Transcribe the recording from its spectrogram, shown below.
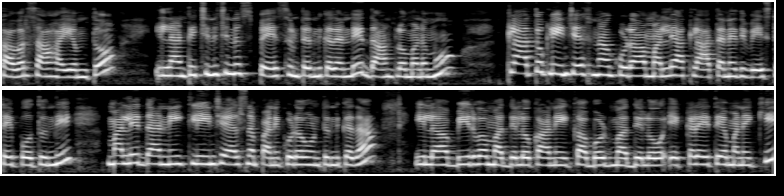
కవర్ సహాయంతో ఇలాంటి చిన్న చిన్న స్పేస్ ఉంటుంది కదండి దాంట్లో మనము క్లాత్ క్లీన్ చేసినా కూడా మళ్ళీ ఆ క్లాత్ అనేది వేస్ట్ అయిపోతుంది. మళ్ళీ దాన్ని క్లీన్ చేయాల్సిన పని కూడా ఉంటుంది కదా. ఇలా బీరువా మధ్యలో కానీ కబోర్డ్ మధ్యలో ఎక్కడైతే మనకి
